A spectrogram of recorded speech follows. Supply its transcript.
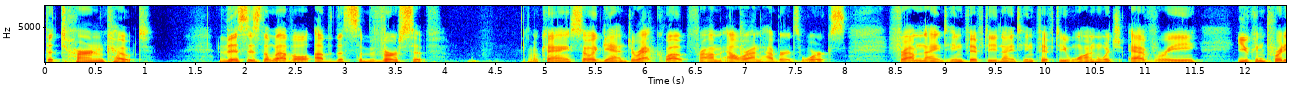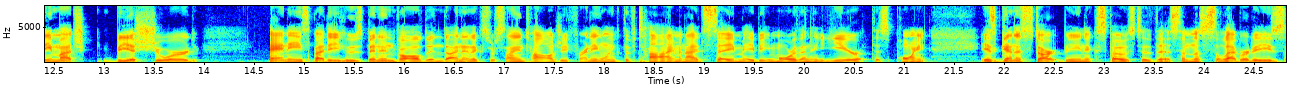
the turncoat. This is the level of the subversive. Okay, so again, direct quote from L. Ron Hubbard's works from 1950, 1951, which every, you can pretty much be assured anybody who's been involved in Dianetics or Scientology for any length of time, and I'd say maybe more than a year at this point, is going to start being exposed to this. And the celebrities,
